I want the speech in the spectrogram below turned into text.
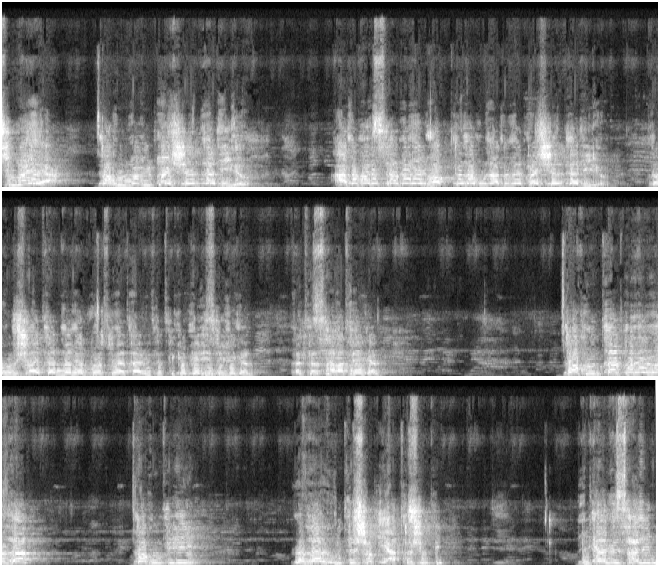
সুমাইয়া যখন নবীর পায়ে সেজদা দিল আদম আল ওই ভক্ত যখন আদমের পায়ে সেজদা দিল, তখন শয়তান নামের তার ভিতর থেকে বেরিয়ে চলে গেল, একটা সালাত হয়ে গেল। যখন তারপরে রোজা যখন তিনি রোজার উদ্দেশ্য কি আত্মশুদ্ধি বিকাল সালিম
